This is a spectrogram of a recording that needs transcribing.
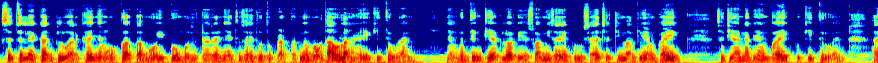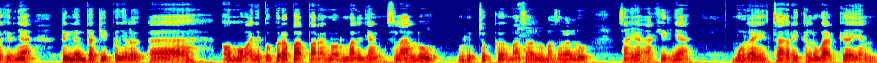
sejelekan keluarganya mau bapak mau ibu mau saudaranya itu saya tutup rapat. Nggak mau tahu lah kayak gitu kan. Yang penting dia keluarga suami saya berusaha jadi mantu yang baik jadi anak yang baik begitu kan. Akhirnya dengan tadi penyele uh, omongannya beberapa paranormal yang selalu merujuk ke masa lalu masa lalu saya akhirnya mulai cari keluarga yang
